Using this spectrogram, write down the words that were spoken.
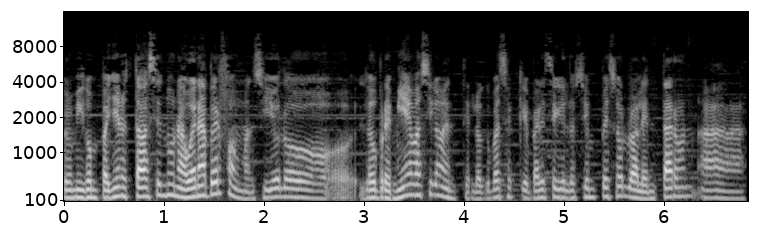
pero mi compañero estaba haciendo una buena performance y yo lo, lo premié básicamente. Lo que pasa es que parece que los 100 pesos lo alentaron a,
